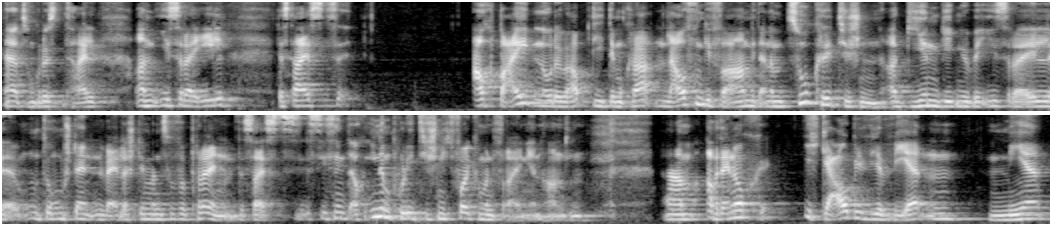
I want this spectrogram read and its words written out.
äh, zum größten Teil an Israel. Das heißt, auch Biden oder überhaupt die Demokraten laufen Gefahr, mit einem zu kritischen Agieren gegenüber Israel äh, unter Umständen Wählerstimmen zu verprellen. Das heißt, sie sind auch innenpolitisch nicht vollkommen frei in ihren Handeln. Ähm, aber dennoch, ich glaube, wir werden mehr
